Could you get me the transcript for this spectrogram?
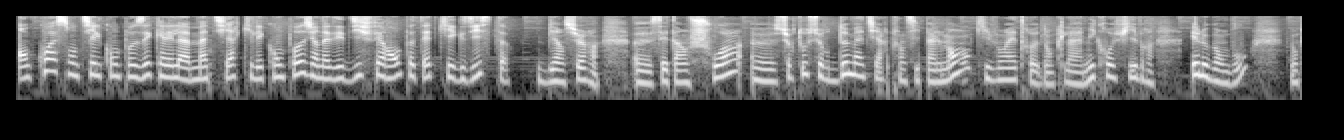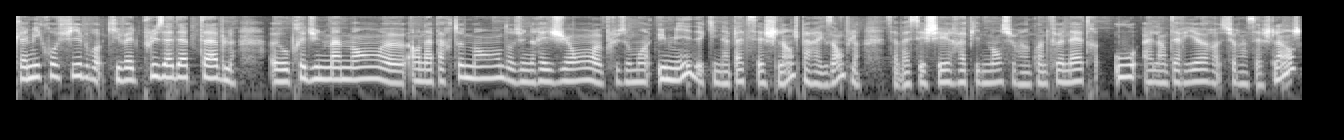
en quoi sont-ils composés? Quelle est la matière qui les compose? Il y en a des différents peut-être qui existent? Bien sûr, c'est un choix, surtout sur deux matières principalement, qui vont être donc la microfibre et le bambou. Donc la microfibre qui va être plus adaptable euh, auprès d'une maman euh, en appartement, dans une région euh, plus ou moins humide et qui n'a pas de sèche-linge par exemple. Ça va sécher rapidement sur un coin de fenêtre ou à l'intérieur sur un sèche-linge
